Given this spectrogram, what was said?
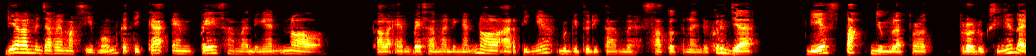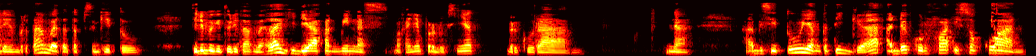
dia akan mencapai maksimum ketika MP sama dengan 0. Kalau MP sama dengan 0 artinya begitu ditambah satu tenaga kerja, dia stuck jumlah produksinya nggak ada yang bertambah tetap segitu. Jadi begitu ditambah lagi dia akan minus, makanya produksinya berkurang. Nah, habis itu yang ketiga ada kurva isokuan.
